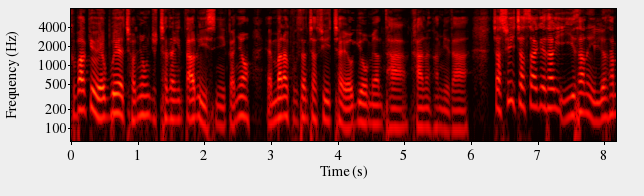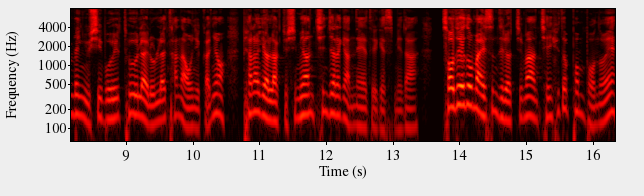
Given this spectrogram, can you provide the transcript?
그 밖에 외부에 전용 주차장이 따로 있으니까요. 웬만한 국산차 수입차 여기 오면 다 가능합니다. 자, 수입차 싸게 사기 2사는 1년 365일 토요일 날 롤렛 다 나오니까요. 편하게 연락 주시면 친절하게 안내해 드리겠습니다. 서두에도 말씀드렸지만 제 휴대폰 번호에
